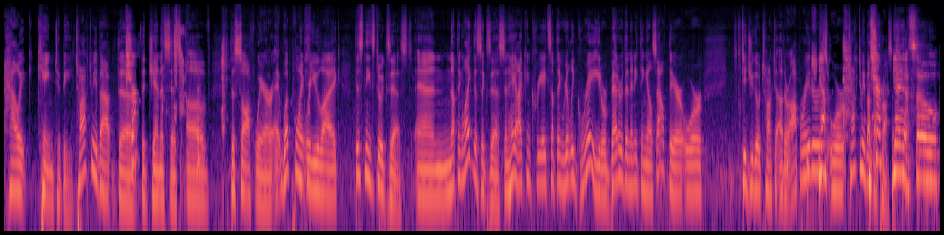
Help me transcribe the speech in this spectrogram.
how it came to be. Talk to me about the sure. the genesis of the software. At what point were you like, this needs to exist, and nothing like this exists, and hey, I can create something really great or better than anything else out there, or did you go talk to other operators, yeah. or talk to me about sure. that process? Yeah, yeah. So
